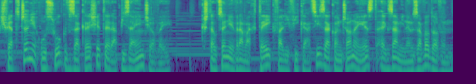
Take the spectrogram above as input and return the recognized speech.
Świadczenie usług w zakresie terapii zajęciowej. Kształcenie w ramach tej kwalifikacji zakończone jest egzaminem zawodowym.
